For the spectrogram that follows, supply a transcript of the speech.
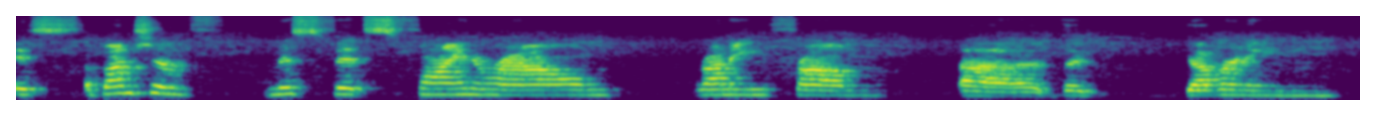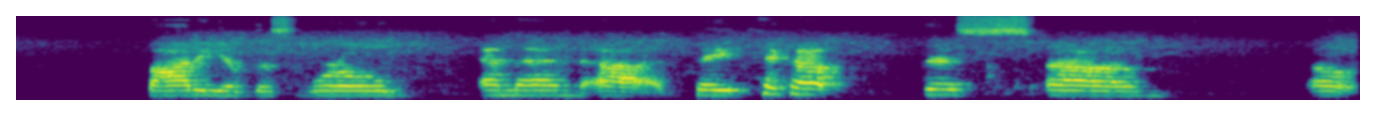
it's a bunch of misfits flying around, running from uh, the governing body of this world, and then uh, they pick up this. Um, oh,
